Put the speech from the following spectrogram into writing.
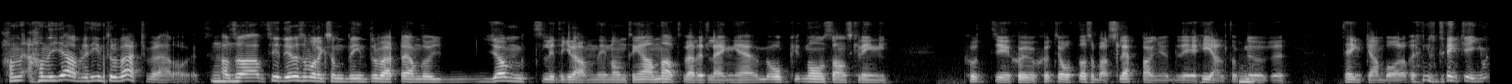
Han, han är jävligt introvert vid det här laget. Mm. Alltså tidigare så var liksom det introverta ändå gömt lite grann i någonting annat väldigt länge. Och någonstans kring 77, 78 så bara släpper han ju det helt. Och nu eh, tänker han bara... Nu tänker, Ingmar,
